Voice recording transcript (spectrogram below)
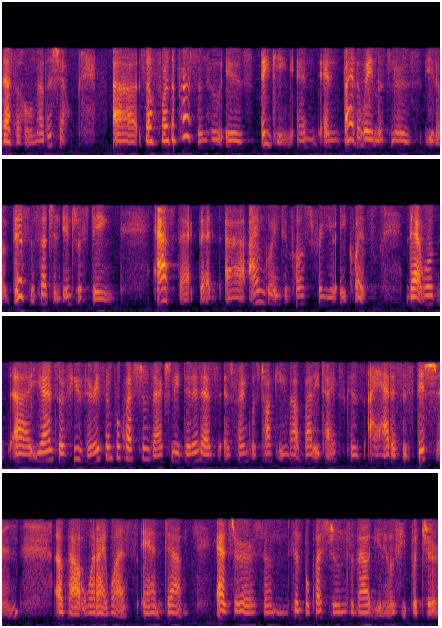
that's a whole nother show. Uh, so for the person who is thinking, and and by the way, listeners, you know this is such an interesting aspect that uh, I'm going to post for you a quiz that will uh, you answer a few very simple questions. I actually did it as as Frank was talking about body types because I had a suspicion about what I was, and um, answer some simple questions about you know if you put your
